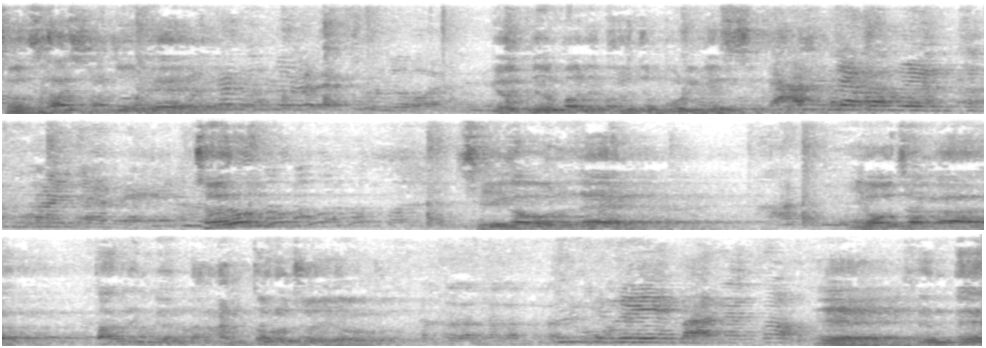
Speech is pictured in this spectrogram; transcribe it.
저 사실 노래 몇년 만에 부른지 모르겠어요. 저요? 제가 원래 여자가 따르면 안 떨어져요. 예. 근데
